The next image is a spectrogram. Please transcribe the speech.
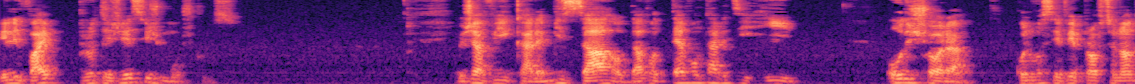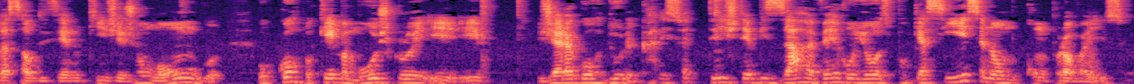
Ele vai proteger esses músculos. Eu já vi, cara, é bizarro, dava até vontade de rir ou de chorar. Quando você vê profissional da saúde dizendo que em jejum longo o corpo queima músculo e, e gera gordura. Cara, isso é triste, é bizarro, é vergonhoso, porque a ciência não comprova isso.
